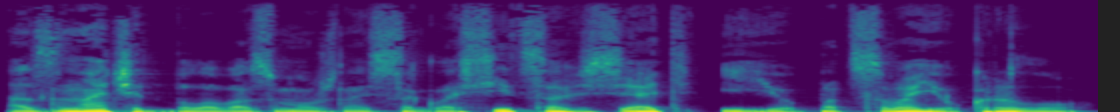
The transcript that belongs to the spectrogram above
а значит, была возможность согласиться взять ее под свое крыло.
